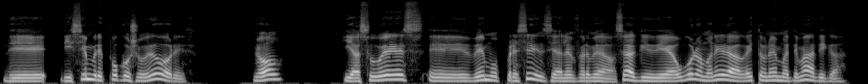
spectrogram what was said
de diciembre poco llovedores, ¿no? Y a su vez eh, vemos presencia de la enfermedad. O sea que de alguna manera esto no es matemática.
